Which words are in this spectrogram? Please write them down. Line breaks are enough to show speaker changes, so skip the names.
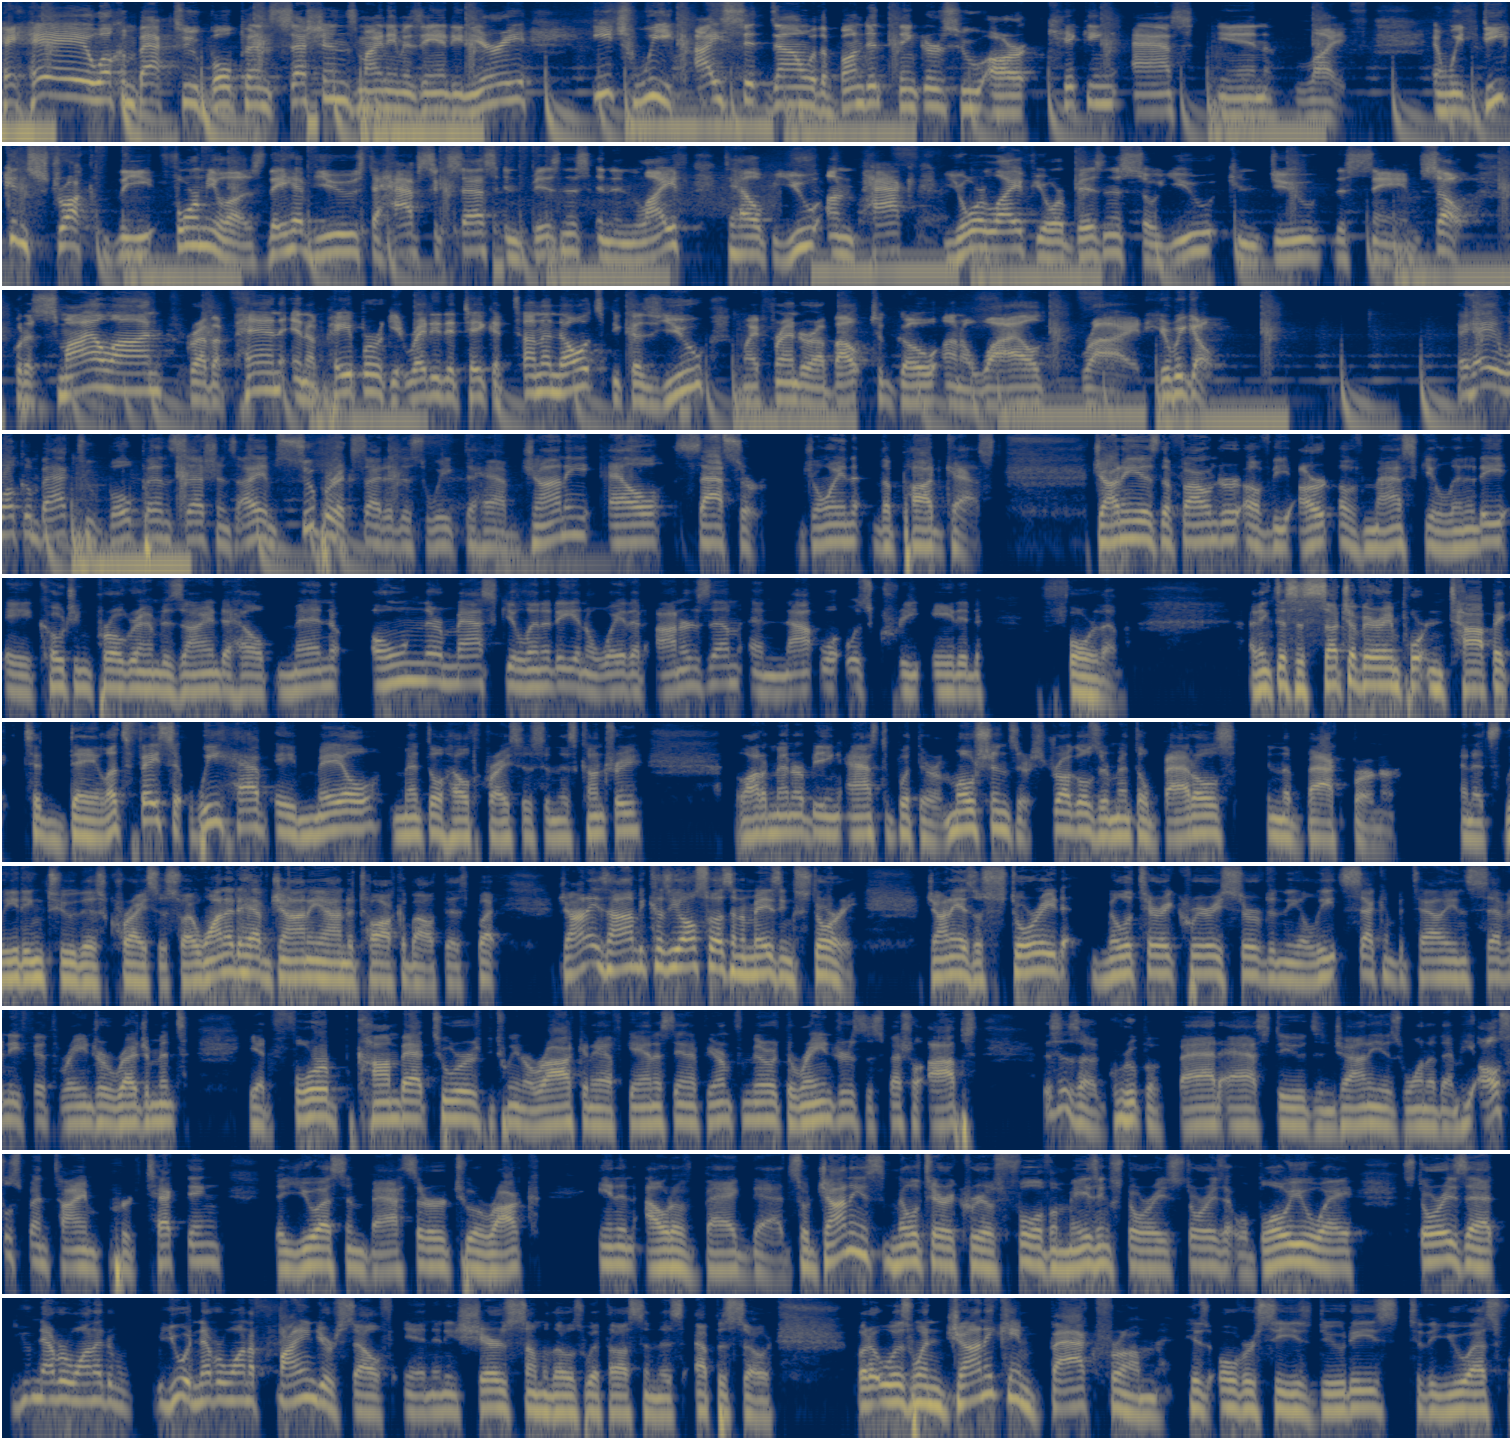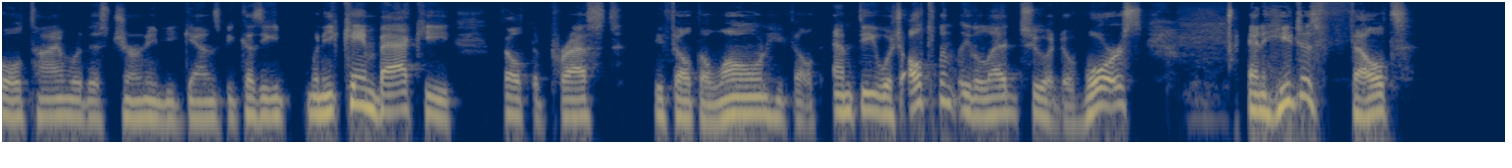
Hey, hey, welcome back to Bullpen Sessions. My name is Andy Neary. Each week, I sit down with abundant thinkers who are kicking ass in life. And we deconstruct the formulas they have used to have success in business and in life to help you unpack your life, your business, so you can do the same. So put a smile on, grab a pen and a paper, get ready to take a ton of notes because you, my friend, are about to go on a wild ride. Here we go. Hey, hey, welcome back to Bullpen Sessions. I am super excited this week to have Johnny L. Sasser join the podcast. Johnny is the founder of The Art of Masculinity, a coaching program designed to help men own their masculinity in a way that honors them and not what was created for them. I think this is such a very important topic today. Let's face it, we have a male mental health crisis in this country. A lot of men are being asked to put their emotions, their struggles, their mental battles in the back burner and it's leading to this crisis. So I wanted to have Johnny on to talk about this, but Johnny's on because he also has an amazing story. Johnny has a storied military career. He served in the elite 2nd Battalion, 75th Ranger Regiment. He had four combat tours between Iraq and Afghanistan. If you're unfamiliar with the Rangers, the special ops, this is a group of badass dudes, and Johnny is one of them. He also spent time protecting the U.S. ambassador to Iraq in and out of Baghdad. So Johnny's military career is full of amazing stories, stories that will blow you away, stories that you never wanted to you would never want to find yourself in and he shares some of those with us in this episode. But it was when Johnny came back from his overseas duties to the US full time where this journey begins because he when he came back he felt depressed, he felt alone, he felt empty, which ultimately led to a divorce and he just felt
